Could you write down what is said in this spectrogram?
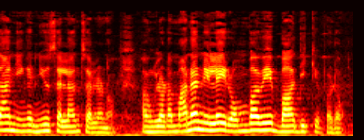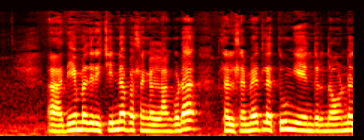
தான் நீங்கள் நியூஸ் எல்லாம் சொல்லணும். அவங்களோட மனநிலை ரொம்பவே பாதிக்கப்படும். அதே மாதிரி சின்ன பசங்கள்லாம் கூட சில சமயத்தில் தூங்கி எழுந்திருந்த உடனே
